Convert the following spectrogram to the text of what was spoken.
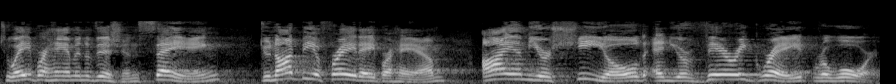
to Abraham in a vision, saying, Do not be afraid, Abraham. I am your shield and your very great reward.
